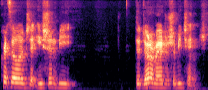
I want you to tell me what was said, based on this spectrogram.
Chris Ilitch that he shouldn't be. The general manager should be changed.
